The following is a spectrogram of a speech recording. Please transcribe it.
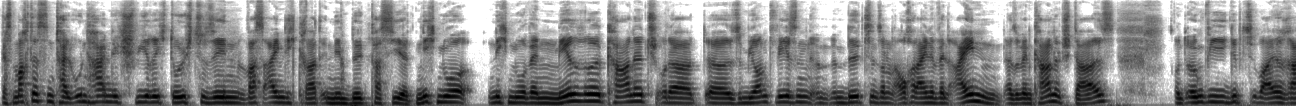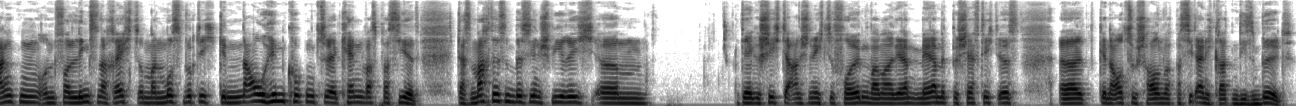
das macht es zum Teil unheimlich schwierig durchzusehen, was eigentlich gerade in dem Bild passiert. Nicht nur, nicht nur, wenn mehrere Carnage- oder äh, Symbiont-Wesen im, im Bild sind, sondern auch alleine, wenn ein, also wenn Carnage da ist. Und irgendwie gibt es überall Ranken und von links nach rechts und man muss wirklich genau hingucken, zu erkennen, was passiert. Das macht es ein bisschen schwierig, ähm, der Geschichte anständig zu folgen, weil man mehr damit beschäftigt ist, äh, genau zu schauen, was passiert eigentlich gerade in diesem Bild.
